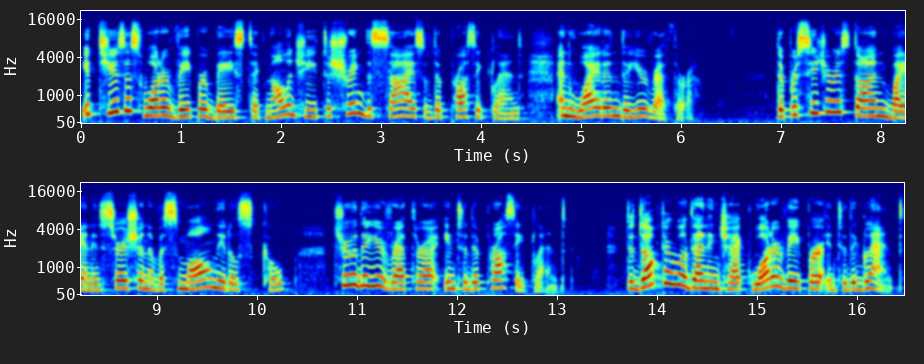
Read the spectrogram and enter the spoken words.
It uses water vapor-based technology to shrink the size of the prostate gland and widen the urethra. The procedure is done by an insertion of a small needle scope through the urethra into the prostate gland. The doctor will then inject water vapor into the gland.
